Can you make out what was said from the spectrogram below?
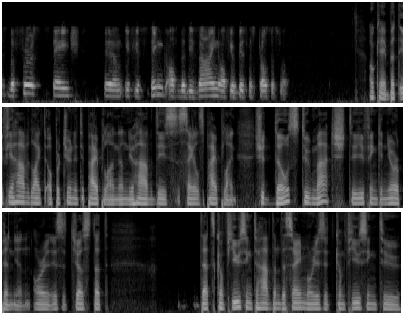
the first stage um, if you think of the design of your business process flow. Okay, but if you have like the opportunity pipeline and you have this sales pipeline, should those two match, do you think, in your opinion? Or is it just that that's confusing to have them the same, or is it confusing to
